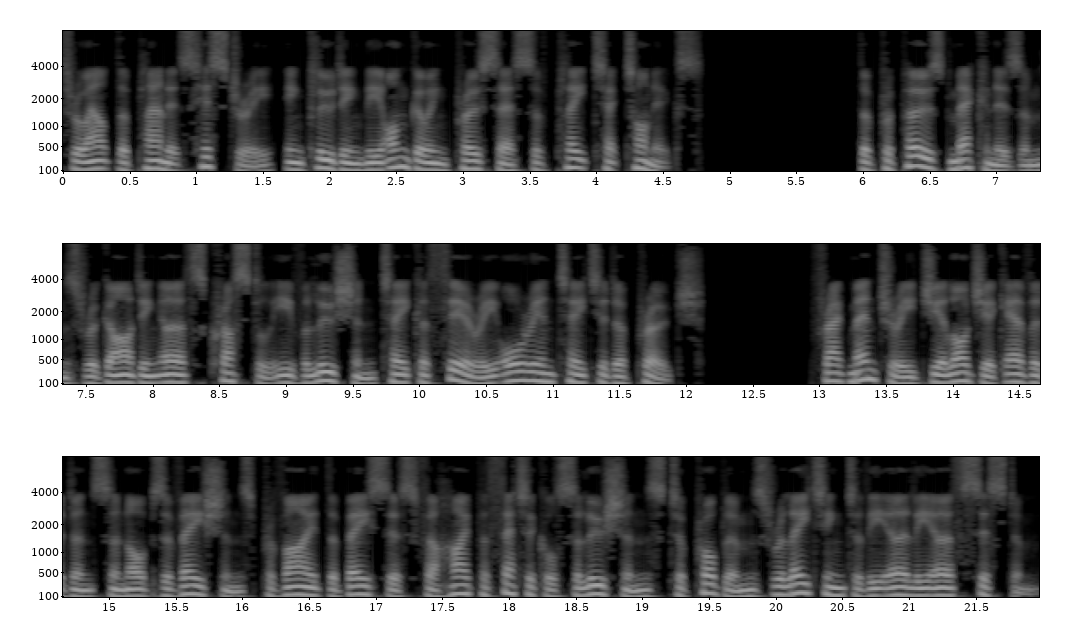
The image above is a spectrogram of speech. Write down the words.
throughout the planet's history, including the ongoing process of plate tectonics. The proposed mechanisms regarding Earth's crustal evolution take a theory-orientated approach. Fragmentary geologic evidence and observations provide the basis for hypothetical solutions to problems relating to the early Earth system.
